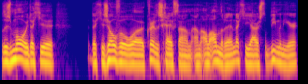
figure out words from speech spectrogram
Dat is mooi dat je dat je zoveel uh, credits geeft aan, aan alle anderen. En dat je juist op die manier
